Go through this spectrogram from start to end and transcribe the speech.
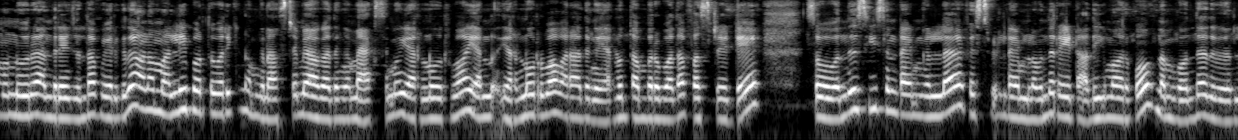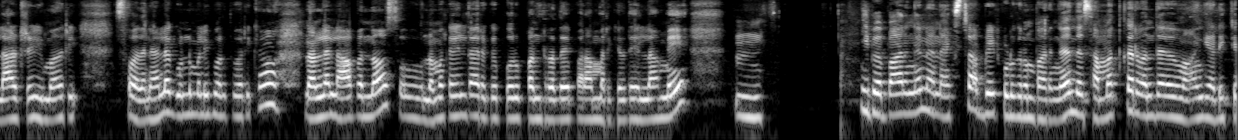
முந்நூறு அந்த ரேஞ்சில் தான் போயிருக்குது. ஆனால் மல்லி பொறுத்த வரைக்கும் நமக்கு நஷ்டமே ஆகாதுங்க. மேக்ஸிமம் இரநூறுவா இரநூ இரநூறுபா வராதுங்க. இரநூத்தம்பது ரூபா தான் ஃபஸ்ட் ரேட்டே ஸோ வந்து சீசன் டைம்களில் ஃபெஸ்டிவல் டைமில் வந்து ரேட் அதிகமாக இருக்கும். நமக்கு வந்து அது லாட்ரி மாதிரி. ஸோ அதனால் குண்டுமல்லி பொறுத்த வரைக்கும் நல்ல லாபம் தான். ஸோ நம்ம கையில் தான் இருக்குது பொறுப்பு பண்ணுறது பராமரிக்கிறது எல்லாமே. இப்போ பாருங்கள் நான் நெக்ஸ்ட் அப்டேட் கொடுக்குறேன் பாருங்கள் இந்த சமத்கர் வந்து வாங்கி அடிக்க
